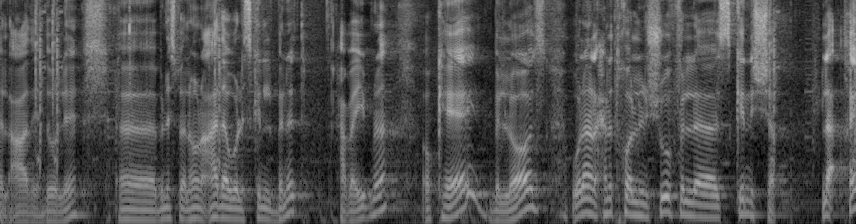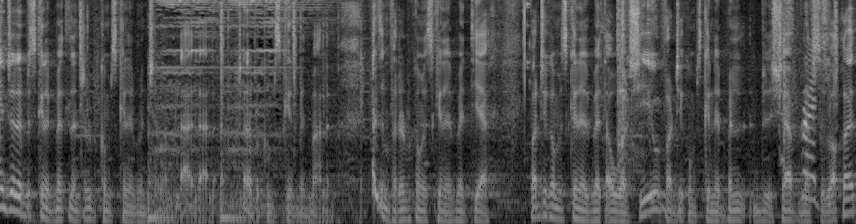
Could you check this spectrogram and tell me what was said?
العادة هذول. آه بالنسبة لهون هذا هو ال skin البنت حبايبنا. okay باللوز. والان حندخل نشوف ال skin الشاب. لا خلينا نجرب skin البنت نجرب لكم skin البنت شباب. لا لا لا نجرب لكم skin البنت معلم. لازم نفرج لكم skin البنت يا أخي. نفرجيكم skin البنت أول شيء ونفرجيكم skin الشاب بنفس الوقت.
